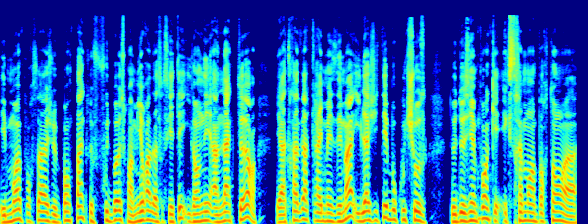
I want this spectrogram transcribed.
Et moi, pour ça, je ne pense pas que le football soit un miroir de la société. Il en est un acteur. Et à travers Karim Benzema, il agitait beaucoup de choses. Le deuxième point qui est extrêmement important à,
